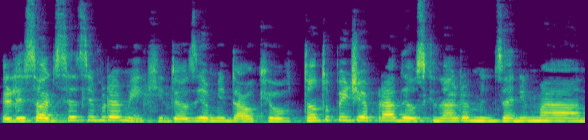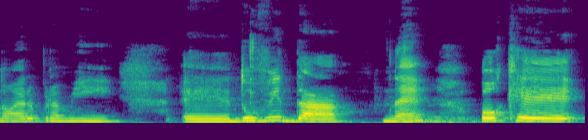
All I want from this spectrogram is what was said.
Ele só disse assim pra mim que Deus ia me dar o que eu tanto pedia pra Deus, que não era pra me desanimar, não era pra mim é, duvidar, né? Porque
